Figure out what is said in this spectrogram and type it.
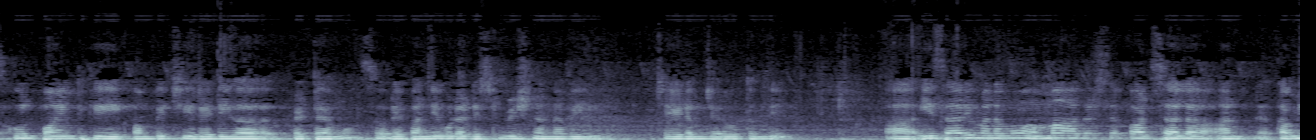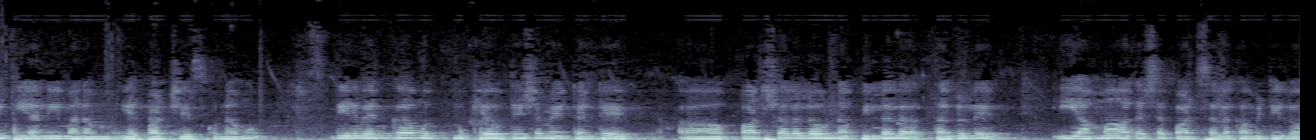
స్కూల్ పాయింట్కి పంపించి రెడీగా పెట్టాము. సో రేపు అన్నీ కూడా డిస్ట్రిబ్యూషన్ అన్నవి చేయడం జరుగుతుంది. ఈసారి మనము అమ్మ ఆదర్శ పాఠశాల కమిటీ అని మనం ఏర్పాటు చేసుకున్నాము. దీని వెనుక ము- ముఖ్య ఉద్దేశం ఏంటంటే పాఠశాలలో ఉన్న పిల్లల తల్లులే ఈ అమ్మ ఆదర్శ పాఠశాల కమిటీలో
